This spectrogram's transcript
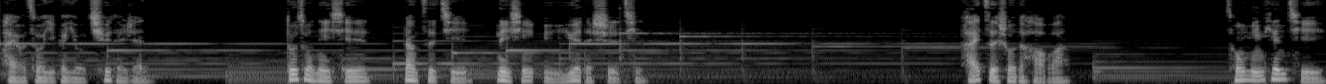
还要做一个有趣的人。多做那些让自己内心愉悦的事情。孩子说的好啊，从明天起，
